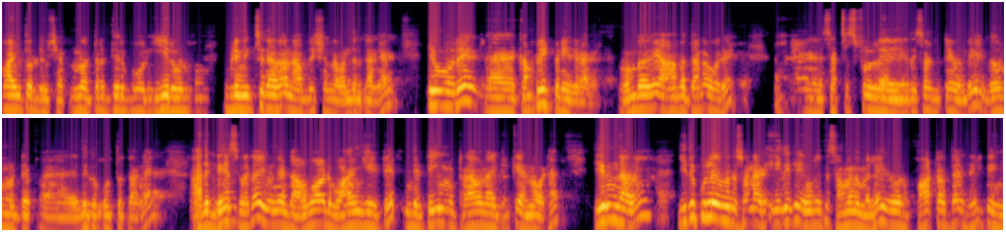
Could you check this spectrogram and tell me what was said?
கோயம்புத்தூர் டிவிஷன் இன்னொருத்தர் திருப்பூர் ஈரோடு இப்படி மிக்சடா தான் அந்த ஆப்ரேஷன்ல வந்திருக்காங்க. இவங்க ஒரு கம்ப்ளீட் பண்ணியிருக்கிறாங்க. ரொம்பவே ஆபத்தான ஒரு சக்சஸ்ஃபுல் ரிசல்ட்டே வந்து கவர்மெண்ட் இதுக்கு கொடுத்துருக்காங்க. அது பேஸ்ல தான் இவங்க இந்த அவார்டு வாங்கிட்டு இந்த டீம் டிராவல் ஆயிட்டு இருக்கு என்னோட. இருந்தாலும் இதுக்குள்ள இவர் சொன்னார் இதுக்கு எங்களுக்கு சம்மந்தம் இல்லை இது ஒரு பார்ட் ஆஃப் த ஹெல்பிங்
